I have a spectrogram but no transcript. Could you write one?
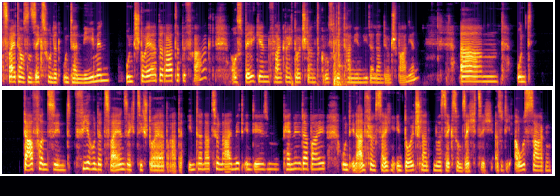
2600 Unternehmen und Steuerberater befragt aus Belgien, Frankreich, Deutschland, Großbritannien, Niederlande und Spanien. Ähm, und davon sind 462 Steuerberater international mit in diesem Panel dabei und in Anführungszeichen in Deutschland nur 66. Also die Aussagen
